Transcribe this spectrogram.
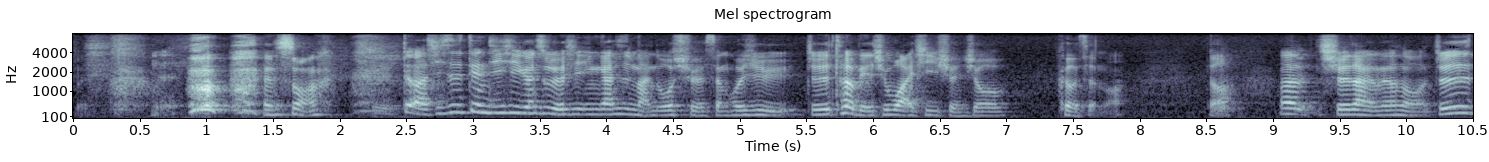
分。很爽。对，对啊，其实电机系跟数学系应该是蛮多学生会去，就是特别去外系选修课程嘛，对吧？那学长有没有什么，就是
